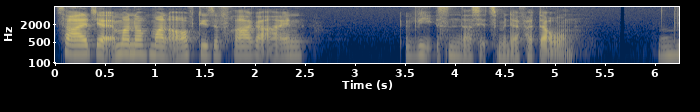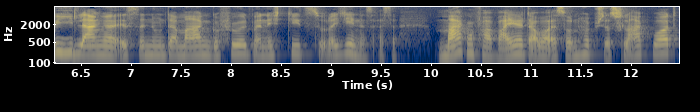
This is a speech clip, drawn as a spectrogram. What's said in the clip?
zahlt ja immer noch mal auf diese Frage ein, wie ist denn das jetzt mit der Verdauung? Wie lange ist denn nun der Magen gefüllt, wenn ich dies oder jenes esse? Magenverweildauer ist so ein hübsches Schlagwort.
